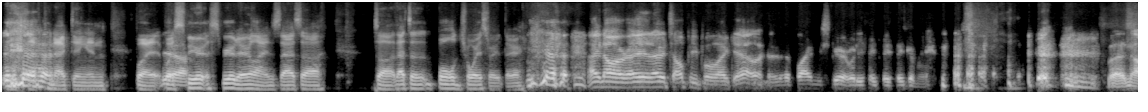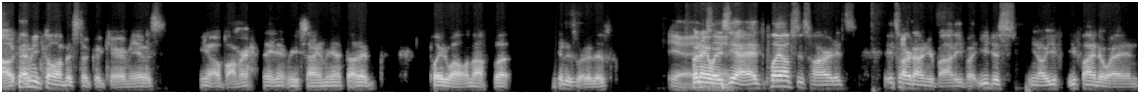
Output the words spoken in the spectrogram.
connecting and but but Spirit Spirit Airlines that's a uh, that's a bold choice right there. I know, right? And I would tell people like, yeah, look, me spirit. What do you think they think of me? but no, I mean, Columbus took good care of me. It was, you know, a bummer. They didn't re-sign me. I thought I'd played well enough, but it is what it is. Yeah. But anyways, yeah, it's playoffs is hard. It's it's hard on your body, but you just you know you you find a way. And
